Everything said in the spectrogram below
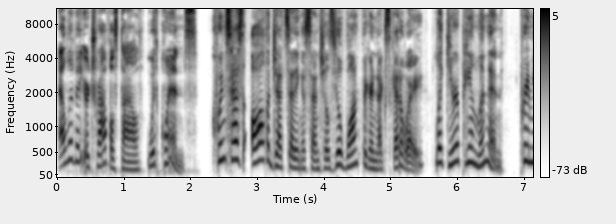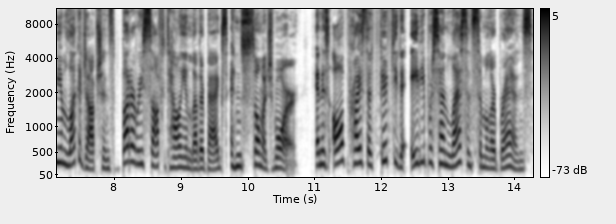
Elevate your travel style with Quince. Quince has all the jet setting essentials you'll want for your next getaway, like European linen, premium luggage options, buttery soft Italian leather bags, and so much more. And is all priced at 50 to 80% less than similar brands.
